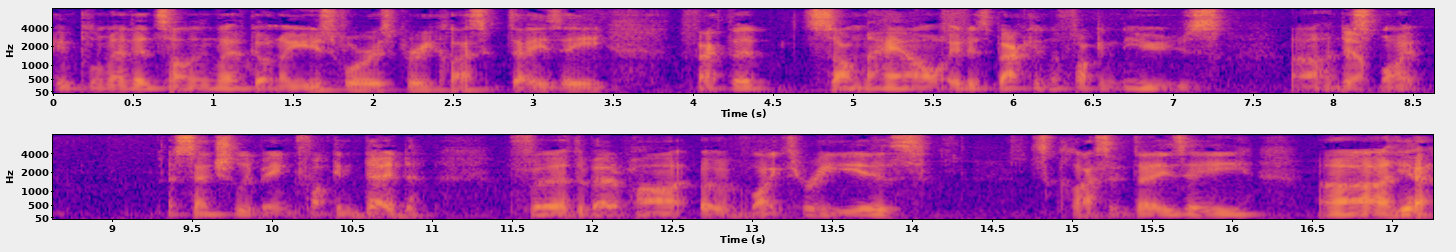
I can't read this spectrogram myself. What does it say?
implemented something they've got no use for is pretty classic DayZ. The fact that somehow it is back in the fucking news, uh, despite essentially being fucking dead for the better part of like three years. It's classic DayZ. Uh, yeah,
